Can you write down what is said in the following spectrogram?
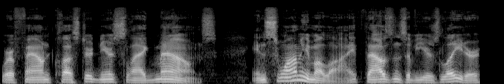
were found clustered near slag mounds. In Swami Malai, thousands of years later,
